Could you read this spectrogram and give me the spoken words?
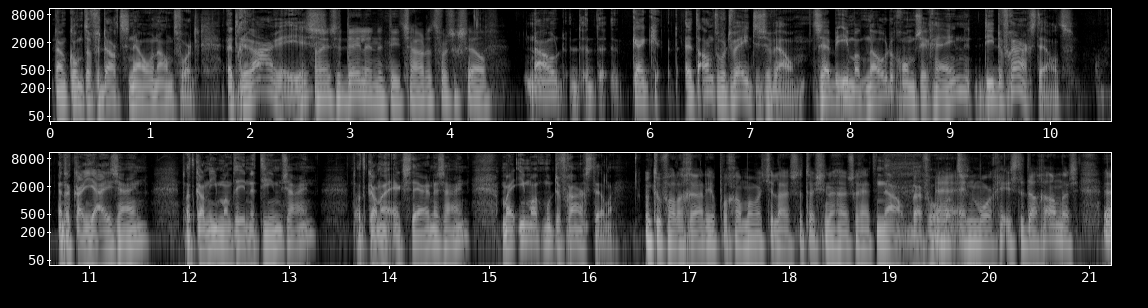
Dan komt er verdacht snel een antwoord. Het rare is... Alleen ze delen het niet, ze houden het voor zichzelf. Nou, kijk, het antwoord weten ze wel. Ze hebben iemand nodig om zich heen die de vraag stelt. En dat kan jij zijn, dat kan iemand in het team zijn, dat kan een externe zijn. Maar iemand moet de vraag stellen. Een toevallig radioprogramma wat je luistert als je naar huis rijdt. Nou, bijvoorbeeld. Eh, en morgen is de dag anders. Uh,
